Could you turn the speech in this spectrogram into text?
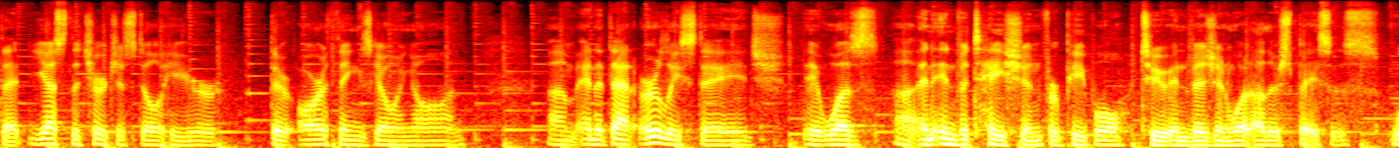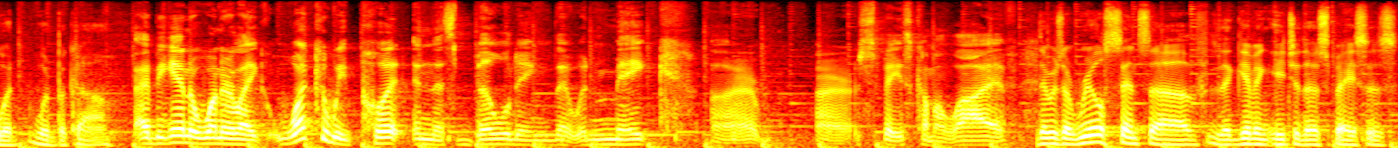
that yes, the church is still here, there are things going on. Um, and at that early stage, it was uh, an invitation for people to envision what other spaces would, would become. I began to wonder, like, what could we put in this building that would make our our space come alive. There was a real sense of that giving each of those spaces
